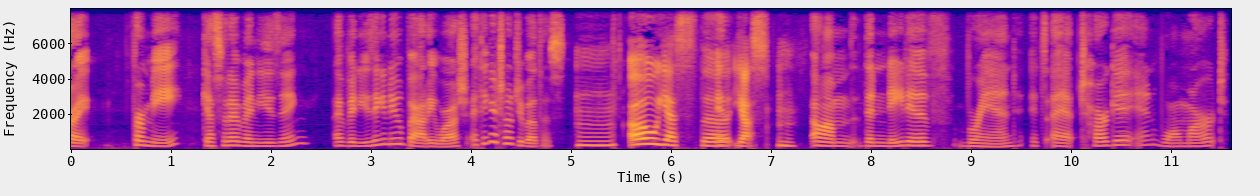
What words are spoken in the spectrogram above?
All right. For me, guess what I've been using? I've been using a new body wash. I think I told you about this. Mm, oh, yes. The, It- yes. mhm. Um, the Native brand. It's at Target and Walmart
